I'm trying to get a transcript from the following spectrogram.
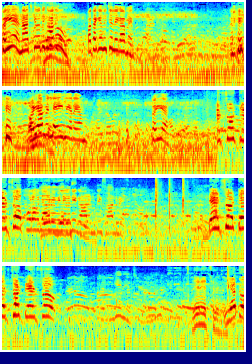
सही है नाच के तो दिखा दो। पता कैसे चलेगा हमें? भैया फिर ले ही ले रहे हैं हम। सही है। डेढ़ सौ डेढ़ सौ पूरा बाज़ार में मिलेगा नहीं गारंटी के साथ में। डेढ़ सौ डेढ़ सौ डेढ़ सौ। ये नहीं अच्छे लगे ये दो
